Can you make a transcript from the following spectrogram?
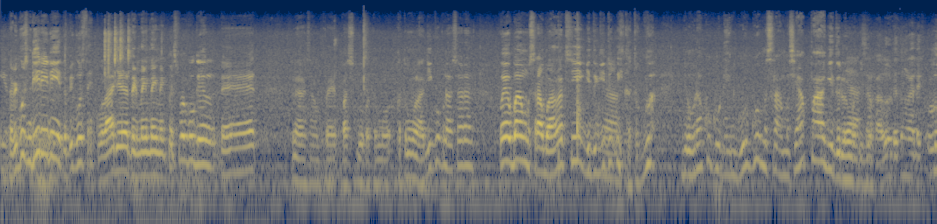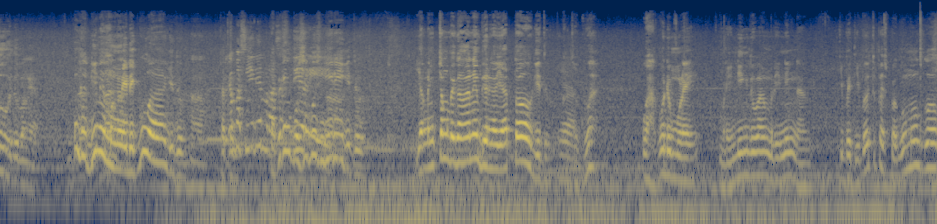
gitu. Tapi gue sendiri nih tapi gue stay cool aja teng teng teng teng. Vespa gue gel tet. Nah sampai pas gue ketemu ketemu lagi gue penasaran. Wah bang mesra banget sih gitu-gitu. Nah. ih kata gue ini orang kok godain gue gue mesra sama siapa? Gitu loh Iya. gitu. Kalau dia tuh ngeledek lu itu bang ya? Enggak dia memang ngeledek gue gitu. Nah, tapi kan pastinya dia merasa tapi kan posisi sendiri gue sendiri gitu. yang kenceng pegangannya biar nggak jatuh gitu. Iya. kata gue wah gue udah mulai merinding tuh kan merinding. Nah tiba-tiba tuh Vespa gue mogok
